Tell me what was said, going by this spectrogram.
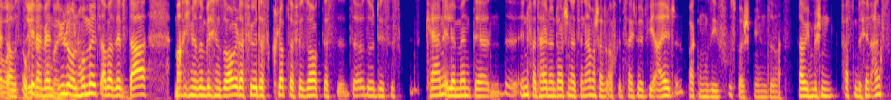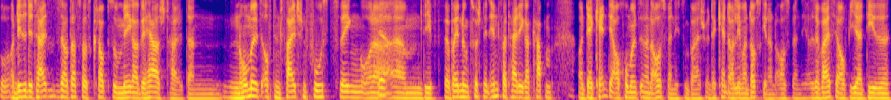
komplett aus. Okay, Süle dann wären Süle und Hummels, aber selbst da mache ich mir so ein bisschen Sorge dafür, dass Klopp dafür sorgt, dass also dieses Kernelement der äh, Innenverteidigung der deutschen Nationalmannschaft aufgezeigt wird, wie altbacken sie Fußball spielen. So. Da habe ich ein bisschen, fast ein bisschen Angst vor. Und diese Details ist auch das, was Klopp so mega beherrscht halt. Dann einen Hummels auf den falschen Fuß zwingen oder Ja. ähm, die Verbindung zwischen den Innenverteidiger kappen. Und der kennt ja auch Hummels in- und auswendig zum Beispiel. Und der kennt auch Lewandowski in- und auswendig. Also der weiß ja auch, wie er diese,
